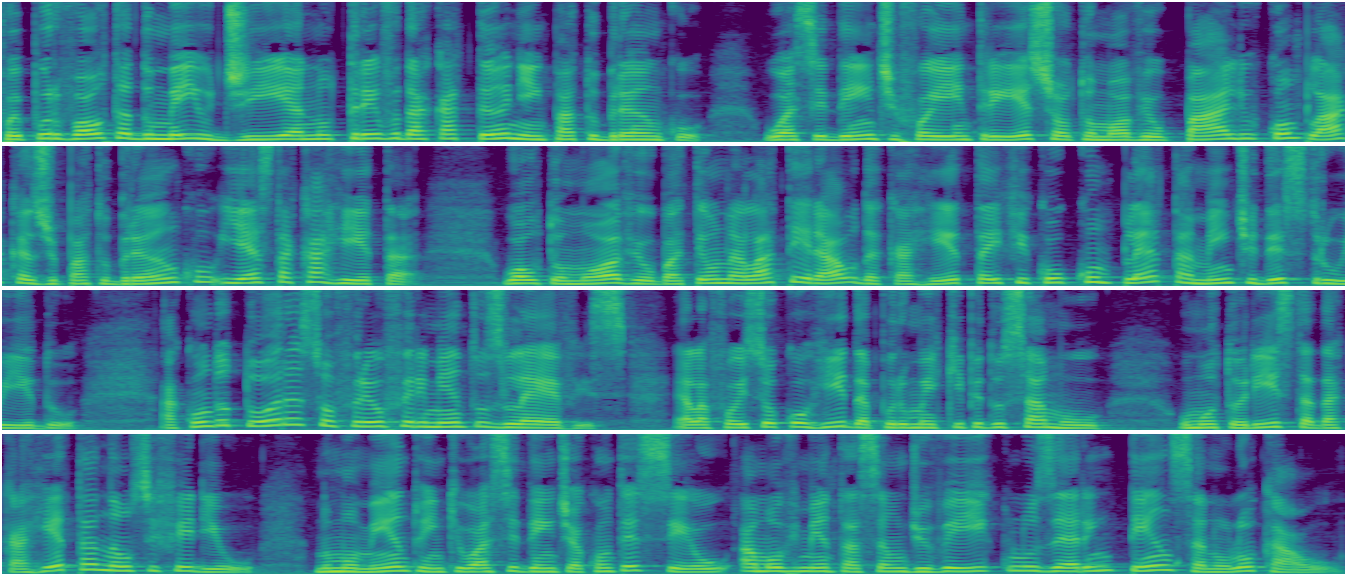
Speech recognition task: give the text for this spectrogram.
foi por volta do meio-dia no trevo da Catânia, em Pato Branco. O acidente foi entre este automóvel palio com placas de Pato Branco e esta carreta. O automóvel bateu na lateral da carreta e ficou completamente destruído. A condutora sofreu ferimentos leves. Ela foi socorrida por uma equipe do SAMU. O motorista da carreta não se feriu. No momento em que o acidente aconteceu, a movimentação de veículos era intensa no local.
